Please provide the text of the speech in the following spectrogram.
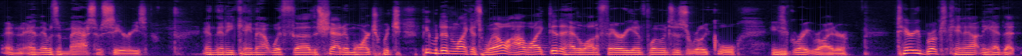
and, and it was a massive series. And then he came out with uh, the Shadow March, which people didn't like as well. I liked it. It had a lot of fairy influences. Really cool. He's a great writer. Terry Brooks came out and he had that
